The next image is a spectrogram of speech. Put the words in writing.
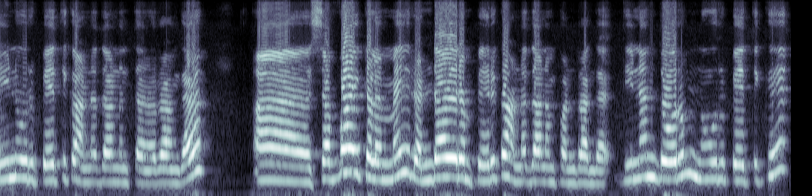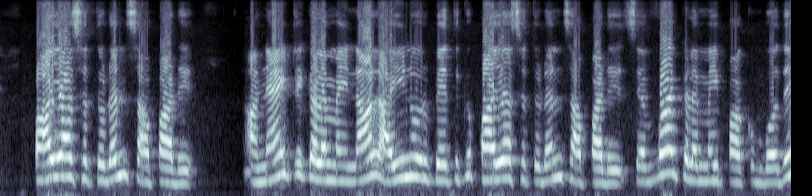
ஐநூறு பேத்துக்கு அன்னதானம் தராங்க. செவ்வாய்க்கிழமை ரெண்டாயிரம் பேருக்கு அன்னதானம் பண்றாங்க. தினந்தோறும் நூறு பேத்துக்கு பாயாசத்துடன் சாப்பாடு. ஞாயிற்றுக்கிழமை நாள் ஐநூறு பேத்துக்கு பாயாசத்துடன் சாப்பாடு. செவ்வாய்க்கிழமை பார்க்கும்போது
